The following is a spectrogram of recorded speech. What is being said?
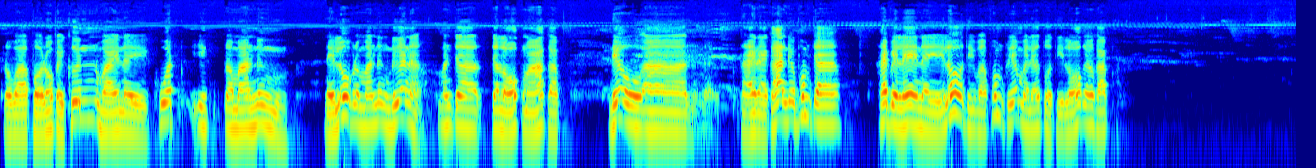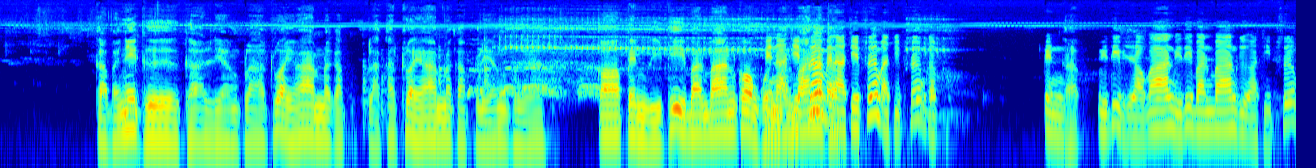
เพราะว่าพอเราไปขึ้นไว้ในขวดอีกประมาณหนึ่งในโลกประมาณหนึ่งเดือนอะมันจะจะหลอกหมาครับเดี๋ยวอ่าถ่ายรายการเดี๋ยวผมจะให้ไปเลยในโลกที่ว่าผมเตรียมไว้แล้วตัวตีหลอกแล้วครับกับอันนี้คือการเลี้ยงปลาช่วยห้ามนะครับปลากัดช่วยห้ามนะครับเลี้ยงเพื่อก็เป็นวิธีบ้านๆของคเป็นนอาชีพบ้านเสริมๆนะเป็นครับอาชีพเสริมอาชีพเสริมครับ เป็นครับวิธีชาวบ้านวิธีบ้านๆคืออาชีพเสริม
